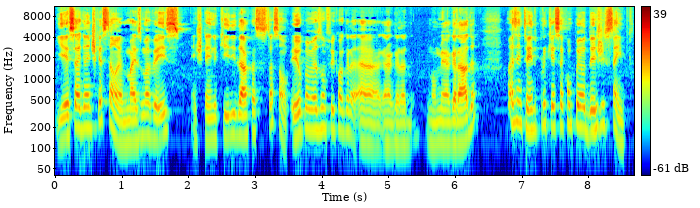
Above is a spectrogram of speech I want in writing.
E essa é a grande questão, é mais uma vez a gente tendo que lidar com essa situação. Eu, pelo menos, não fico agra agra não me agrada, mas entendo porque se acompanhou desde sempre.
